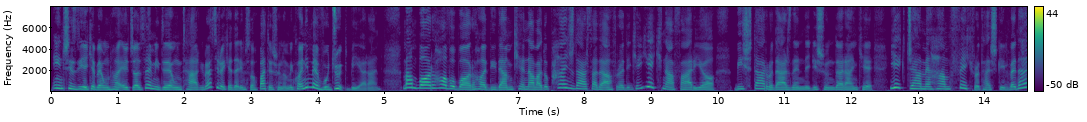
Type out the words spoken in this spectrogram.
این چیزیه که به اونها اجازه میده اون تغییراتی رو که داریم صحبتشون رو می‌کنیم به وجود بیارن. من بارها و بارها دیدم که 95 درصد افرادی که یک نفر یا بیشتر رو در زندگیشون دارن که یک جمع هم فکر رو تشکیل بدن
